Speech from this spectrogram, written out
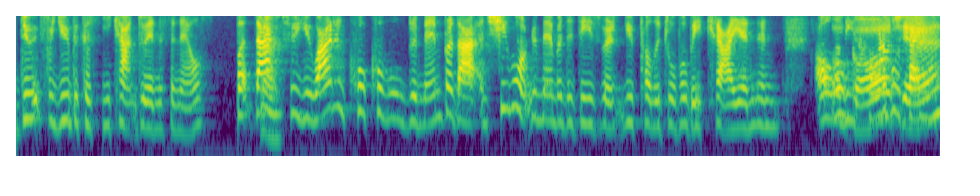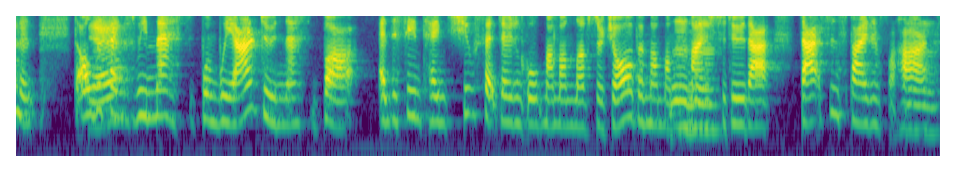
do it for you because you can't do anything else. But that's who you are, and Coco will remember that, and she won't remember the days where you probably drove away crying and all Oh, of these God, horrible yeah. things and all Yeah. the things we miss when we are doing this. But at the same time, she'll sit down and go, My mum loves her job and my mum's Mhm. managed to do that. That's inspiring for her.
